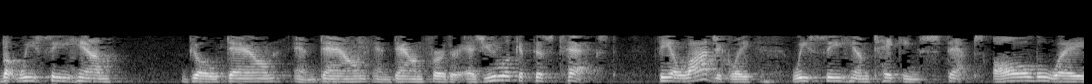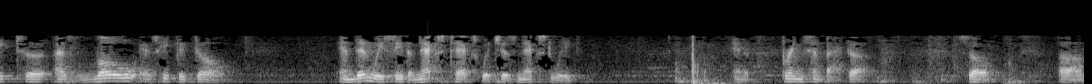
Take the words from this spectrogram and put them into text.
but we see him go down and down and down further. As you look at this text, theologically, we see him taking steps all the way to as low as he could go. And then we see the next text, which is next week, and it brings him back up. So, uh,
